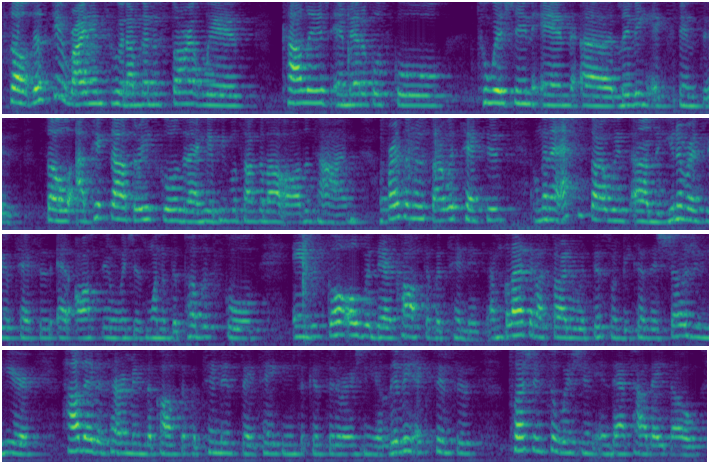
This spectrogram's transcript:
So let's get right into it. I'm gonna start with college and medical school tuition and uh, living expenses. So I picked out three schools that I hear people talk about all the time. First, I'm gonna start with Texas. I'm gonna actually start with um, the University of Texas at Austin, which is one of the public schools, and just go over their cost of attendance. I'm glad that I started with this one because it shows you here how they determine the cost of attendance. They take into consideration your living expenses plus your tuition, and that's how they know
